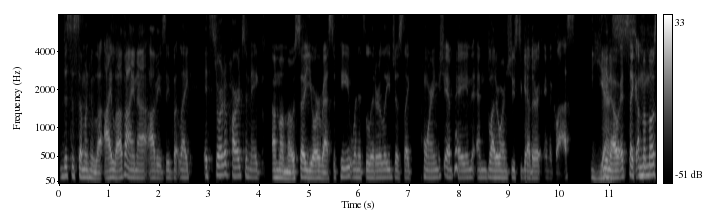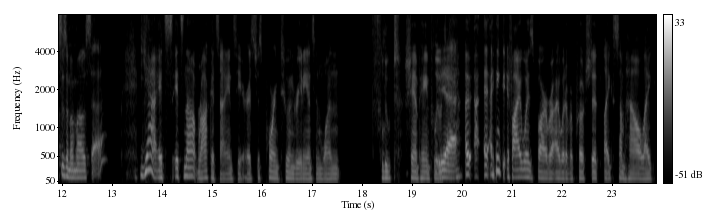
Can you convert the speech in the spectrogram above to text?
this is someone who lo- I love Ina, obviously, but like, it's sort of hard to make a mimosa your recipe when it's literally just like pouring champagne and blood orange juice together in a glass. Yes. You know, it's like a mimosa's a mimosa. yeah, it's it's not rocket science here. It's just pouring two ingredients in one flute, champagne flute. Yeah. I, I I think if I was Barbara, I would have approached it like somehow like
